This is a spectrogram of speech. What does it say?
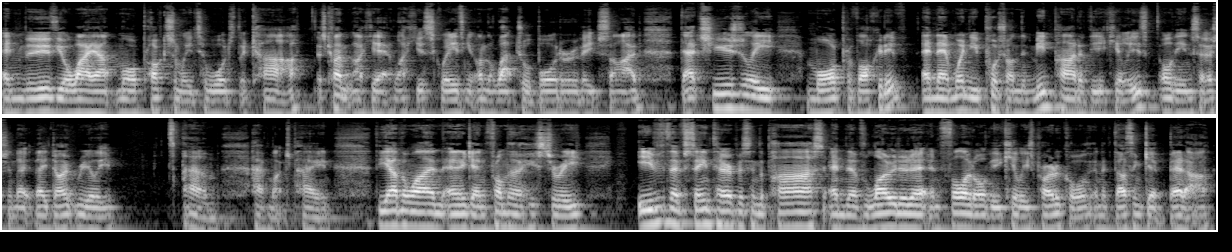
and move your way up more proximally towards the calf, it's kind of like, yeah, like you're squeezing it on the lateral border of each side. That's usually more provocative. And then when you push on the mid part of the Achilles or the insertion, they, they don't really um, have much pain. The other one, and again from her history, if they've seen therapists in the past and they've loaded it and followed all the Achilles protocol and it doesn't get better,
